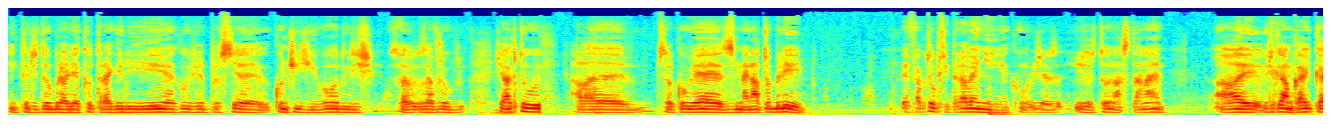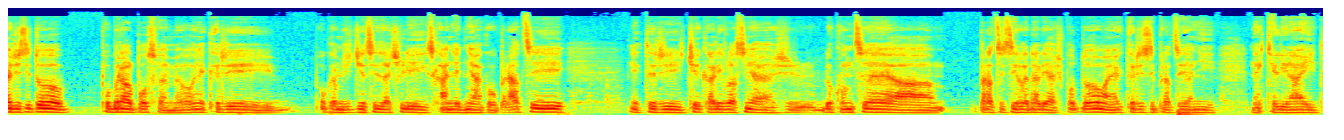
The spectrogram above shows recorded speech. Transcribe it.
někteří to brali jako tragedii, jako že prostě končí život, když zavřou šachtu, ale celkově jsme na to byli de facto připraveni, jako, že, že to nastane. A říkám, každý si to pobral po svém. Jo? Někteří okamžitě si začali schánět nějakou práci, někteří čekali vlastně až do konce a práci si hledali až potom a někteří si práci ani nechtěli najít.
